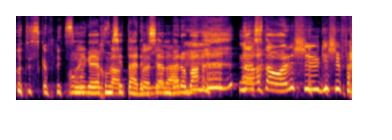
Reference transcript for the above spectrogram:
det ska bli så Oh my God, jag kommer sitta här i december och bara nästa år, 2025.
